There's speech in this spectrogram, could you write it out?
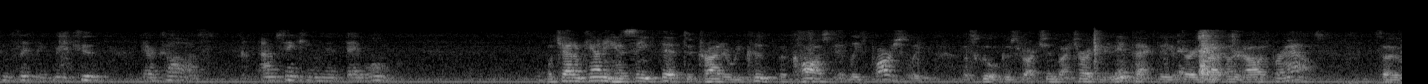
completely recoup their costs, I'm thinking that they won't. Well, Chatham County has seen fit to try to recoup the cost, at least partially, of school construction by charging an impact fee of thirty-five hundred dollars per house. So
